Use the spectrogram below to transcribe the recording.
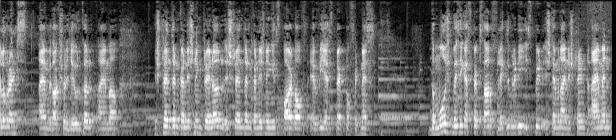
Hello friends, I am Mitakshar Jeurkar. I am a strength and conditioning trainer. Strength and conditioning is part of every aspect of fitness. The most basic aspects are flexibility, speed, stamina and strength. I am an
